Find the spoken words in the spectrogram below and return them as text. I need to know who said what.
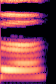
Speaker 1: 哥。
